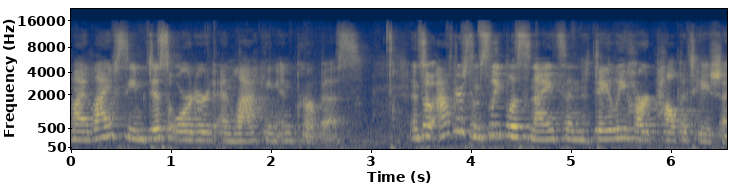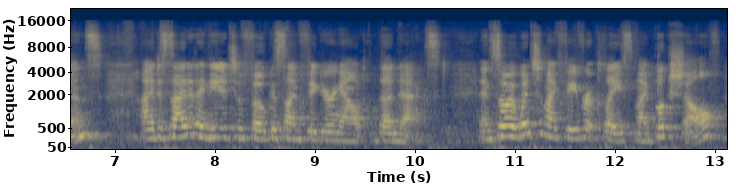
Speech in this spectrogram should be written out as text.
my life seemed disordered and lacking in purpose. And so after some sleepless nights and daily heart palpitations, I decided I needed to focus on figuring out the next. And so I went to my favorite place, my bookshelf,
